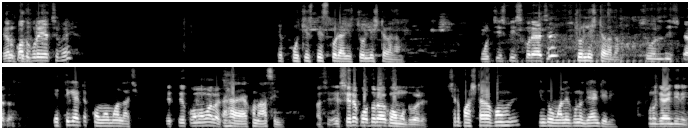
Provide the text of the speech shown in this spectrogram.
এখন কত করে যাচ্ছে ভাই? এ পঁচিশ পিস করে আছে চল্লিশ টাকা দাম। পঁচিশ পিস করে আছে? চল্লিশ টাকা দাম। চল্লিশ টাকা। এর থেকে একটা কমা মাল আছে। এর থেকে কম মাল আছে? হ্যাঁ এখন আসেনি। আচ্ছা সেটা কত টাকা কম হতে পারে? সেটা পাঁচ টাকা কম হবে কিন্তু মালের কোনো গ্যারান্টি নেই। কোনো গ্যারান্টি নেই।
